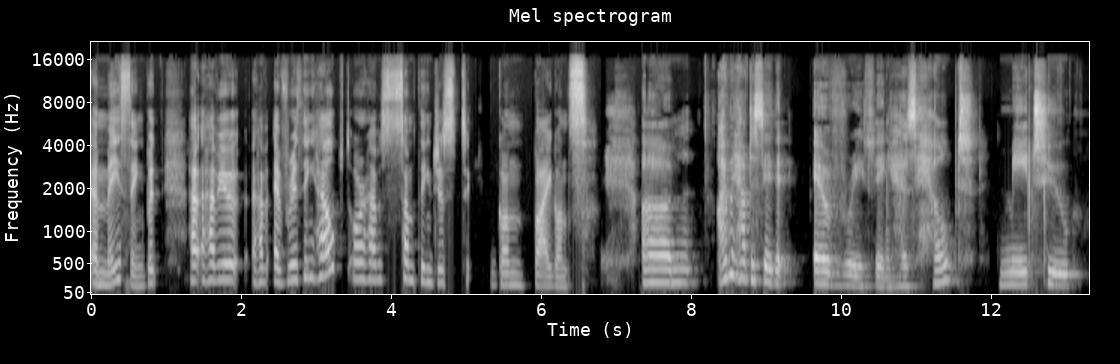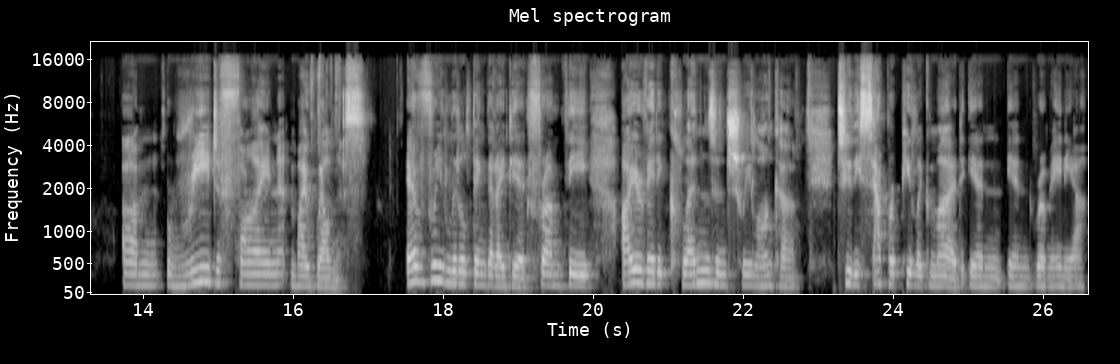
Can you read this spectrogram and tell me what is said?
amazing. But ha have you have everything helped, or have something just gone bygones? Um, I would have to say that everything has helped me to um, redefine my wellness. Every little thing that I did, from the Ayurvedic cleanse in Sri Lanka to the sapropelic mud in, in Romania,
